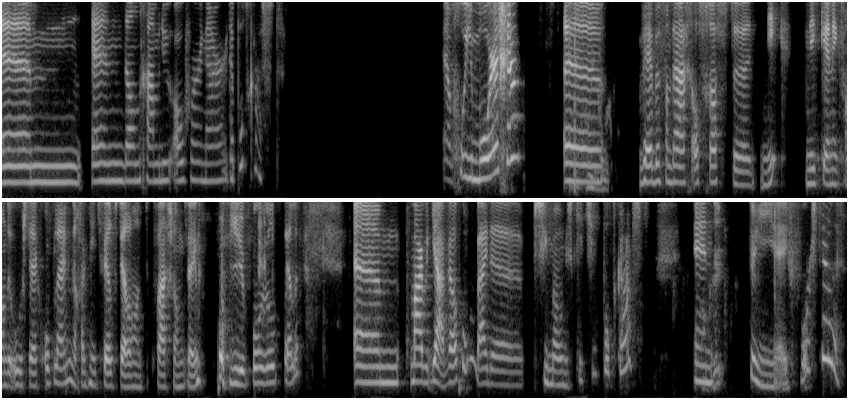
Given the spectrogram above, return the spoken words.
Um, en dan gaan we nu over naar de podcast. Nou, goedemorgen. Uh, we hebben vandaag als gast uh, Nick. Nick ken ik van de Oersterk opleiding. Dan ga ik niet veel vertellen, want ik vraag zo meteen of je je voor wilt stellen. Um, maar ja, welkom bij de Simone's Kitchen podcast. En kun je je even voorstellen?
